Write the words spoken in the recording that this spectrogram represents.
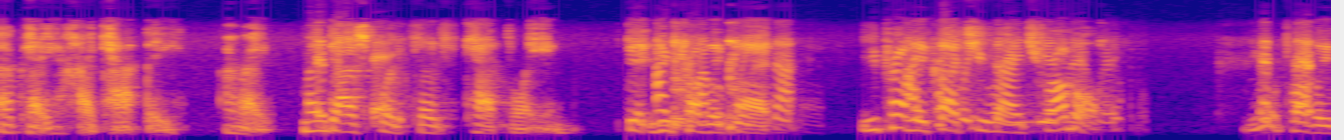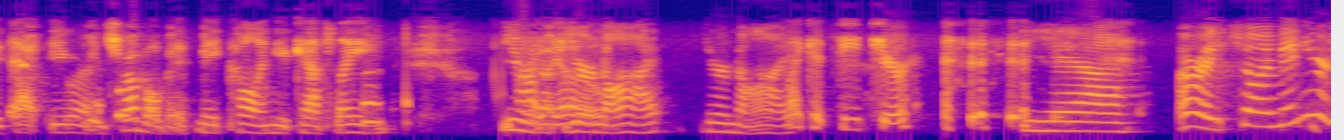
Okay. Hi, Kathy. All right. My it's dashboard says Kathleen. You I probably, thought not, you probably I thought you were in trouble. You probably thought you were in trouble with me calling you Kathleen. You're not, you're not. You're not. Like a teacher. yeah. All right. So I'm in your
